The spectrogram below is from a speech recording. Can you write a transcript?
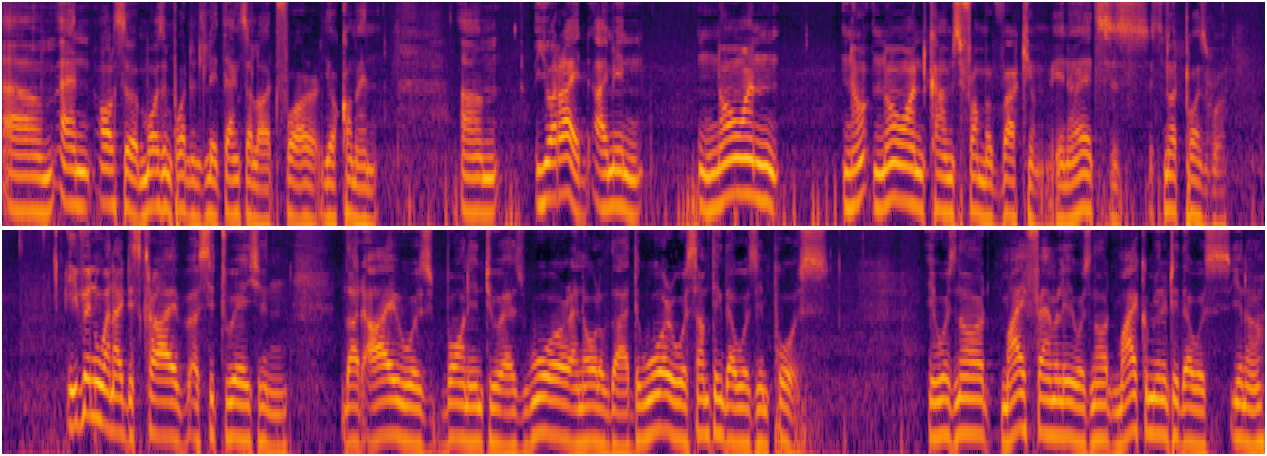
um, and also, most importantly, thanks a lot for your comment. Um, you are right. I mean, no one, no, no one comes from a vacuum. You know, it's it's, it's not possible. Even when I describe a situation that I was born into as war and all of that, the war was something that was imposed. It was not my family. It was not my community that was, you know,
